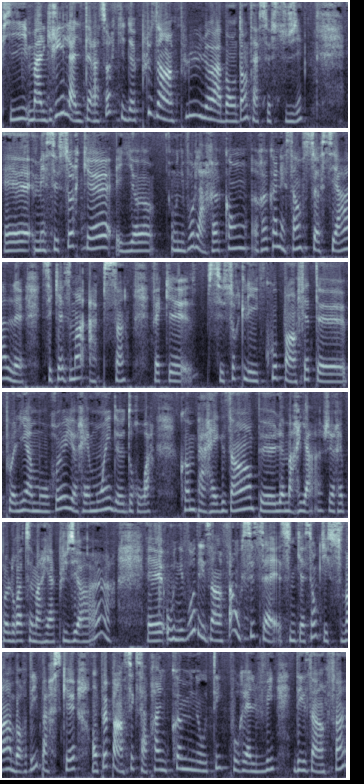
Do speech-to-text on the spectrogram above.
Puis malgré la littérature qui est de plus en plus abondante à ce sujet, euh, mais c'est sûr que il y a au niveau de la recon- reconnaissance sociale, c'est quasiment absent. Fait que c'est sûr que les couples en fait euh, polyamoureux, il y aurait moins de droits, comme par exemple euh, le mariage. Il n'y aurait pas le droit de se marier à plusieurs. Euh, au niveau des enfants aussi, c'est une question qui est souvent abordée parce que on peut penser que ça prend une communauté pour élever des enfants,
